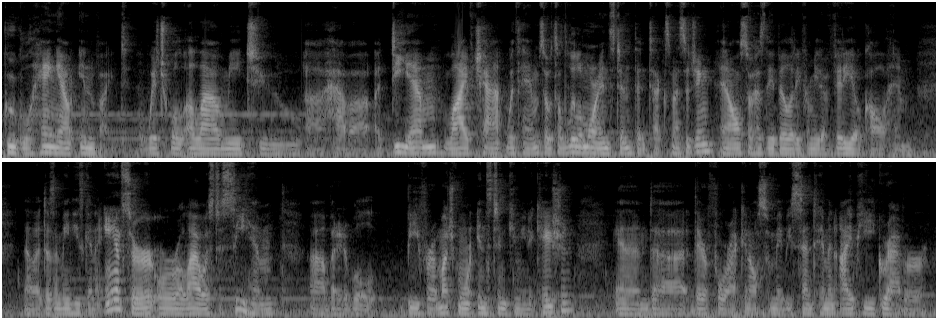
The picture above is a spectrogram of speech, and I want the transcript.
Google Hangout invite, which will allow me to uh, have a, a DM live chat with him. So it's a little more instant than text messaging and also has the ability for me to video call him. Now, that doesn't mean he's going to answer or allow us to see him, uh, but it will be for a much more instant communication. And uh, therefore, I can also maybe send him an IP grabber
